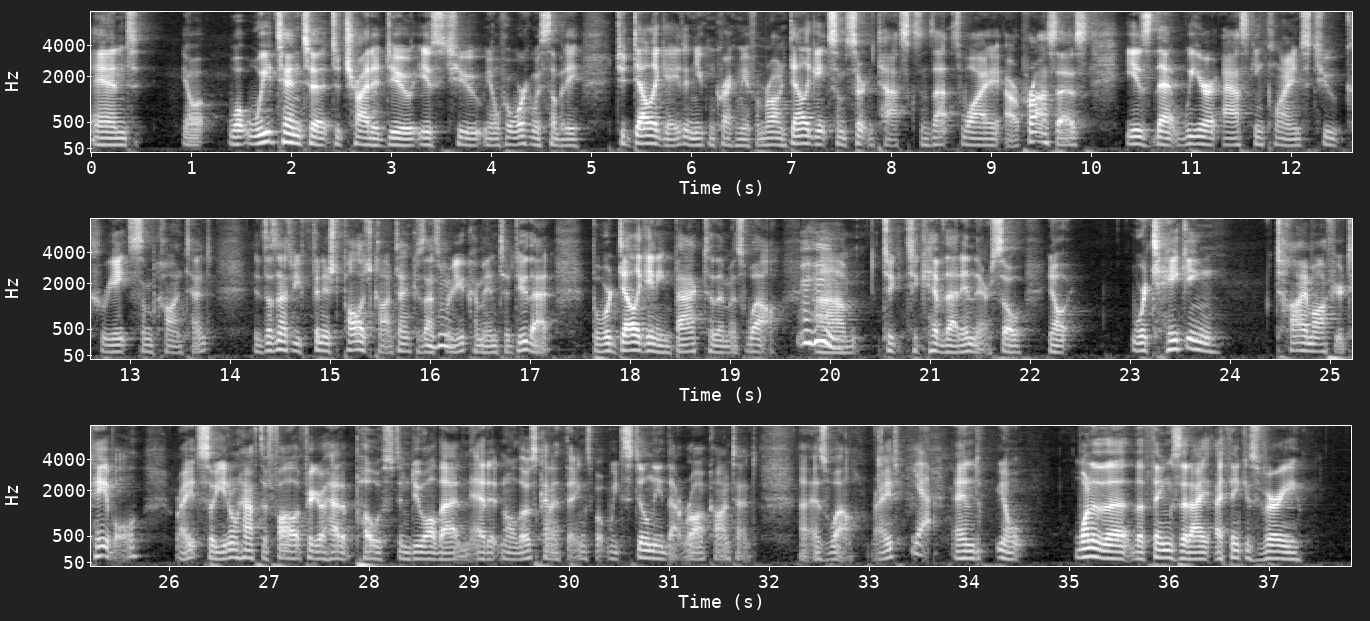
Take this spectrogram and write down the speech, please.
And you know, what we tend to to try to do is to you know if we're working with somebody to delegate, and you can correct me if I'm wrong, delegate some certain tasks, and that's why our process is that we are asking clients to create some content. It doesn't have to be finished, polished content because that's where you come in to do that. But we're delegating back to them as well um, to, to have that in there. So, you know, we're taking time off your table, right? So you don't have to follow, figure out how to post and do all that and edit and all those kind of things. But we still need that raw content uh, as well, right? Yeah. And, you know, one of the, the things that I, I think is very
